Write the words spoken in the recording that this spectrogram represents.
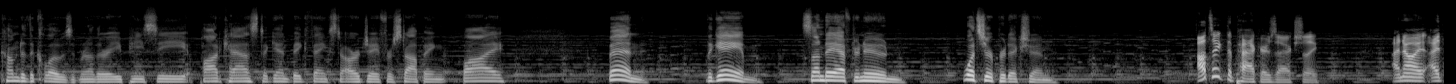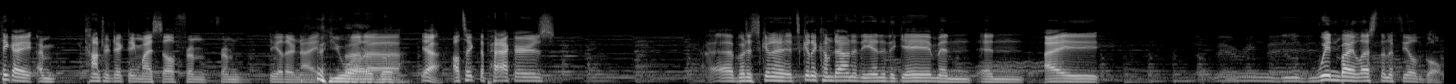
come to the close of another APC podcast. Again, big thanks to RJ for stopping by. Ben, the game, Sunday afternoon. What's your prediction? I'll take the Packers, actually. I know I, I think I, am contradicting myself from, from the other night. you but, are, uh, but yeah, I'll take the Packers. Uh, but it's gonna it's gonna come down to the end of the game, and and I win by less than a field goal.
